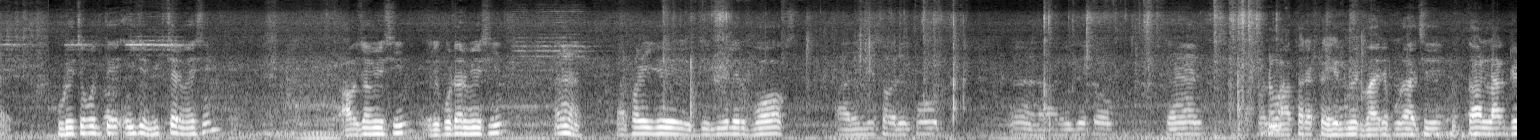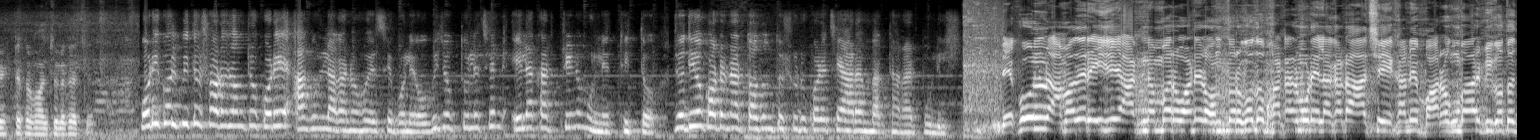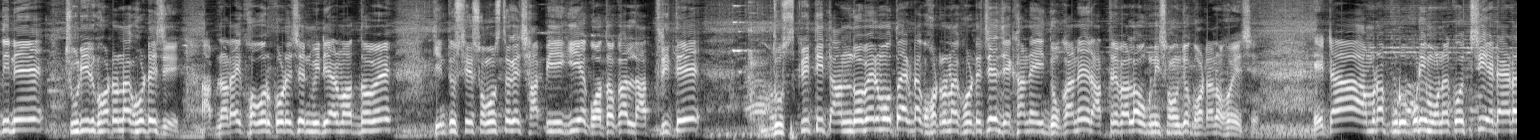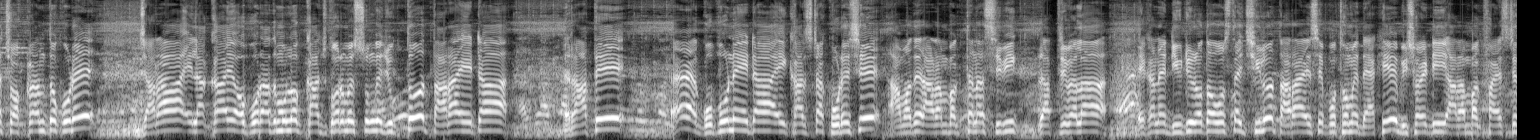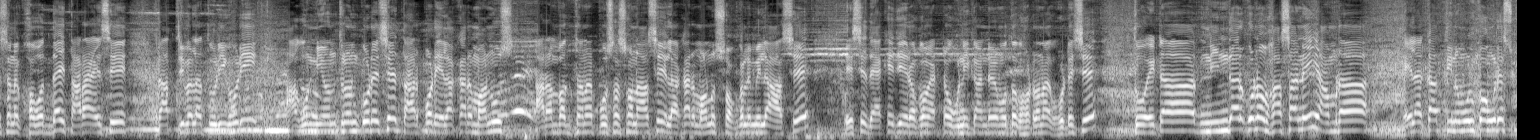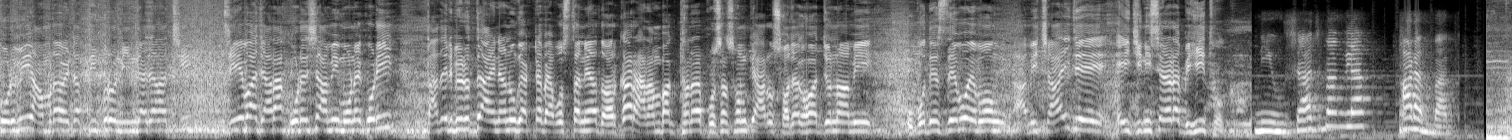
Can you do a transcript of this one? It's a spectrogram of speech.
পুড়েছে বলতে এই যে মিক্সচার মেশিন আওজা মেশিন রেকর্ডার মেশিন হ্যাঁ? তারপরে এই যে জেবিএলের বক্স আর এই যে সব রেকর্ড হ্যাঁ? আর এই যে সব তারপরে মাথার একটা হেলমেট বাইরে পুরো আছে। তার লাখ দেড় টাকার মাল চলে গেছে। পরিকল্পিত ষড়যন্ত্র করে আগুন লাগানো হয়েছে বলে অভিযোগ তুলেছেন এলাকার তৃণমূল নেতৃত্ব। যদিও ঘটনার তদন্ত শুরু করেছে আরামবাগ থানার পুলিশ। দেখুন, আমাদের এই যে আট নম্বর ওয়ার্ডের অন্তর্গত ভাটার মোড় এলাকাটা আছে, এখানে বারংবার বিগত দিনে চুরির ঘটনা ঘটেছে। আপনারাই খবর করেছেন মিডিয়ার মাধ্যমে, কিন্তু সে সমস্তকে ছাপিয়ে গিয়ে গতকাল রাত্রিতে দুষ্কৃতী তাণ্ডবের মতো একটা ঘটনা ঘটেছে, যেখানে এই দোকানে রাত্রেবেলা অগ্নিসংযোগ ঘটানো হয়েছে। এটা আমরা পুরোপুরি মনে করছি এটা একটা চক্রান্ত করে যারা এলাকায় অপরাধমূলক কাজকর্মের সঙ্গে যুক্ত তারা এটা রাতে হ্যাঁ, গোপনে এটা এই কাজটা করেছে। আমাদের আরামবাগ থানা সিভিক রাত্রিবেলা এখানে ডিউটিরত অবস্থায় ছিল তারা এসে প্রথমে দেখে বিষয়টি আরামবাগ ফায়ার স্টেশনে খবর দেয় তারা এসে রাত্রিবেলা তড়িঘড়ি আগুন নিয়ন্ত্রণ করেছে তারপর এলাকার মানুষ আরামবাগ থানার প্রশাসন আসে এলাকার মানুষ সকলে মিলে আসে এসে দেখে যে এরকম একটা অগ্নিকাণ্ডের মতো ঘটনা ঘটেছে। তো এটা নিন্দার কোনো ভাষা নেই, আমরা এলাকার তৃণমূল কংগ্রেস কর্মী, আমরাও এটা তীব্র নিন্দা জানাচ্ছি। যে বা যারা করেছে আমি মনে করি, তাদের বিরুদ্ধে আইনানুগ একটা ব্যবস্থা নেওয়া দরকার। আরামবাগ থানার প্রশাসনকে আরও সজাগ হওয়ার জন্য আমি উপদেশ দেব এবং আমি চাই যে এই জিনিসের একটা বিহিত হোক। নিউজ রাজ বাংলা আরামবাগ।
